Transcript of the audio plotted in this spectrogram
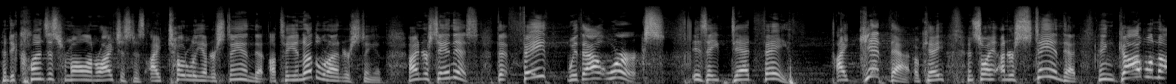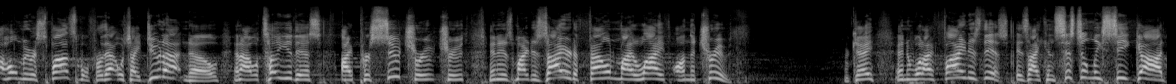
and to cleanse us from all unrighteousness. I totally understand that. I'll tell you another one I understand. I understand this that faith without works is a dead faith. I get that, okay? And so I understand that. And God will not hold me responsible for that which I do not know. And I will tell you this I pursue truth, truth, and it is my desire to found my life on the truth. Okay? And what I find is this as I consistently seek God,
